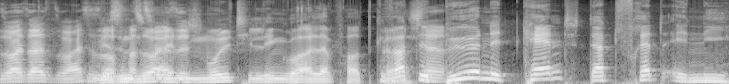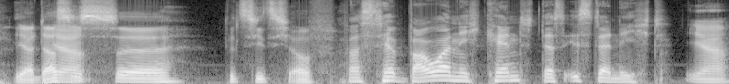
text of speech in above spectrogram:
so, heißt- so heißt es Wir sind so ein Französisch. multilingualer Was Podcast. die Ja. Bühr nicht kennt, das fret er nie. Ja, das Ja. ist, äh, bezieht sich auf, Was der Bauer nicht kennt, das ist er nicht. ja,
